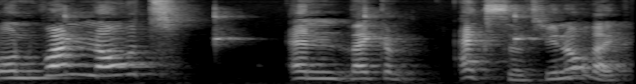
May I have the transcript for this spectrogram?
on one note and like an accent, you know, like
